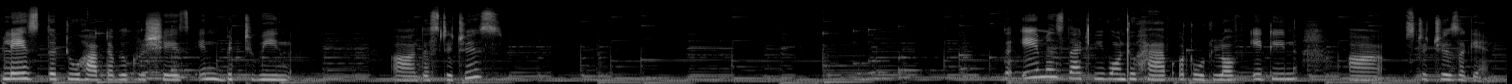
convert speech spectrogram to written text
place the two half double crochets in between uh, the stitches. The aim is that we want to have a total of 18 uh, stitches again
